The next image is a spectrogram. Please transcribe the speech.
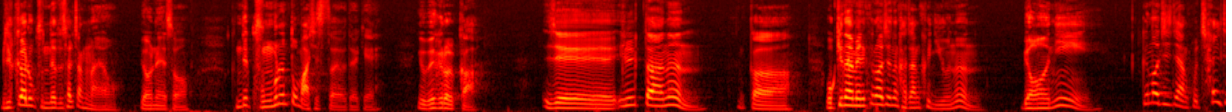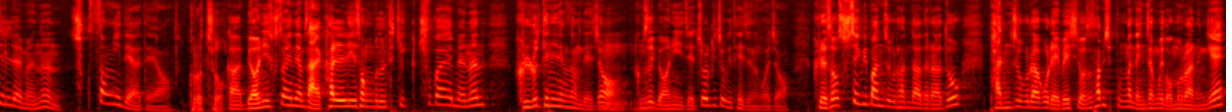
밀가루 군내도 살짝 나요 면에서. 근데 국물은 또 맛있어요, 되게. 이게 왜 그럴까? 이제 일단은 그러니까 오키나와 면이 끊어지는 가장 큰 이유는 면이 끊어지지 않고 찰지려면은 숙성이 돼야 돼요. 그렇죠. 그러니까 면이 숙성이 되면서 알칼리 성분을 특히 추가하면은 글루텐이 생성되죠. 음, 그래서 면이 이제 쫄깃쫄깃해지는 거죠. 그래서 수제비 반죽을 한다 하더라도 반죽을 하고 랩에 씌워서 30분간 냉장고에 넣어놓으라는 게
